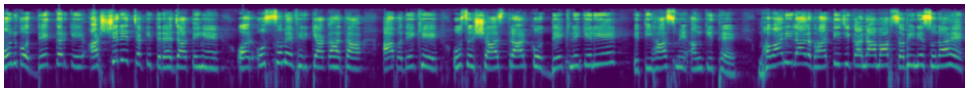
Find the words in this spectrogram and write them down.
उनको देख करके आश्चर्यचकित रह जाते हैं। और उस समय फिर क्या कहा था? आप देखिए, उस शास्त्रार्थ को देखने के लिए इतिहास में अंकित है। भवानी लाल भारती जी का नाम आप सभी ने सुना है।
